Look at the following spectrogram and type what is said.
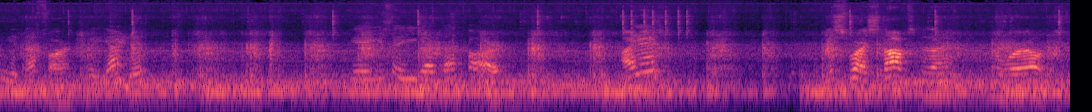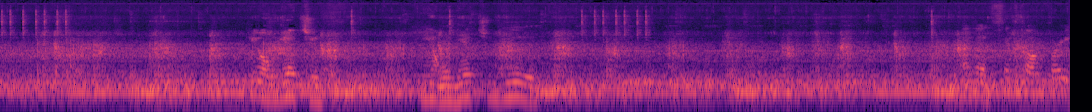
didn't get that far. Wait, yeah, I did. Yeah, you said you got that far. I did. This is where I stopped because I didn't know where else. He gonna get you. He gonna get you good. I got 603.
